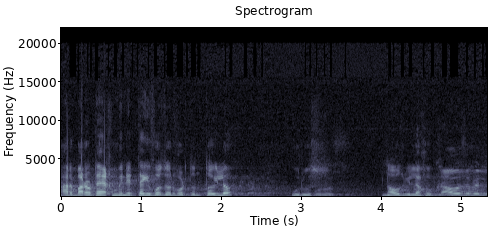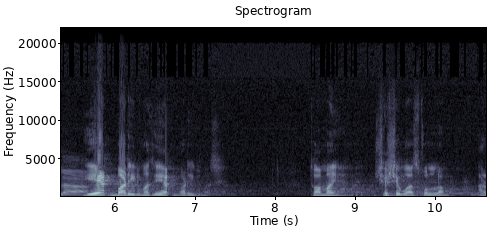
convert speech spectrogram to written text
আর বারোটা এক মিনিট থেকে ফজর পর্যন্ত হইল উরুস নাউজবিল্লাহ হোক। এক বাড়ির মাঝে এক বাড়ির মাঝে। তো আমি শেষে ওয়াজ করলাম আর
